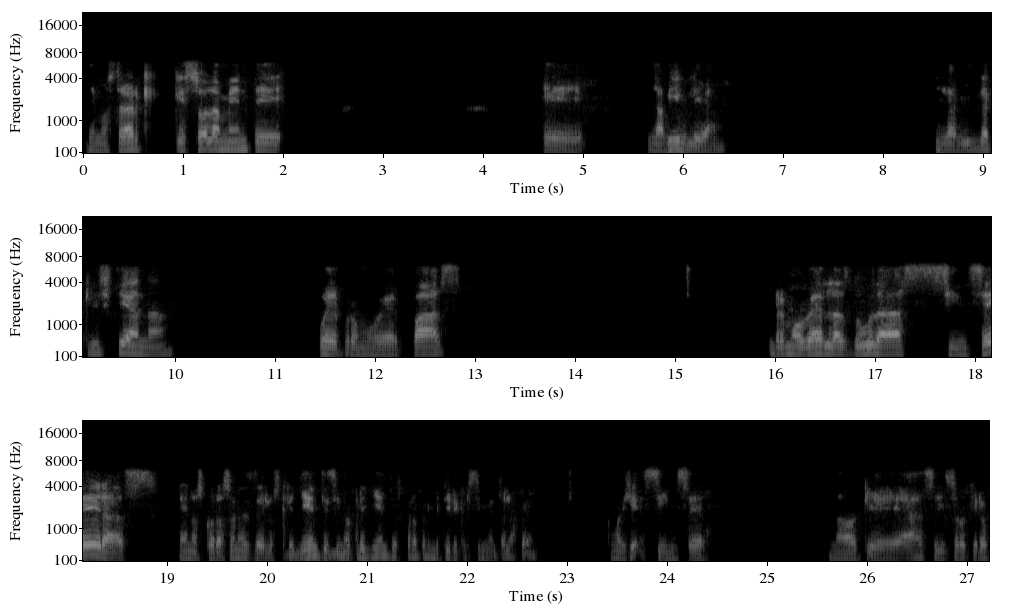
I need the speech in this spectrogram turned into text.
demostrar que solamente eh, la Biblia y la Biblia cristiana puede promover paz, remover las dudas sinceras en los corazones de los creyentes y no creyentes para permitir el crecimiento de la fe. Como dije, sincera. No que, ah, sí, solo quiero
